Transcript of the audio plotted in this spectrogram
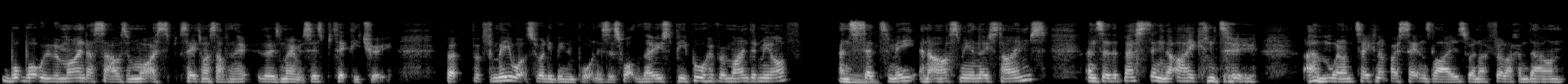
what, what, we remind ourselves and what I say to myself in those moments is particularly true. But but for me, what's really been important is it's what those people have reminded me of and mm. said to me and asked me in those times. And so the best thing that I can do um, when I'm taken up by Satan's lies, when I feel like I'm down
